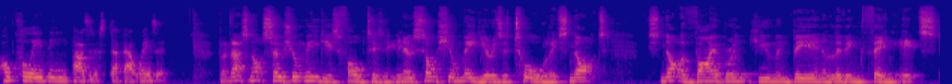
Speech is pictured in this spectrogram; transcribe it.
hopefully the positive stuff outweighs it. But that's not social media's fault, is it? You know, social media is a tool. It's not it's not a vibrant human being, a living thing. It's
